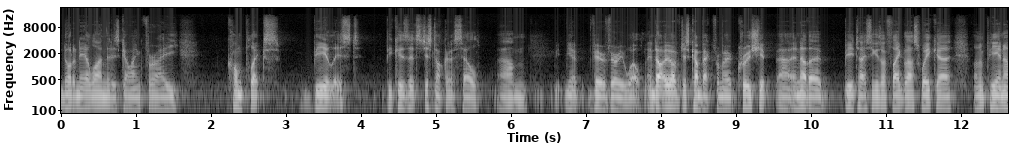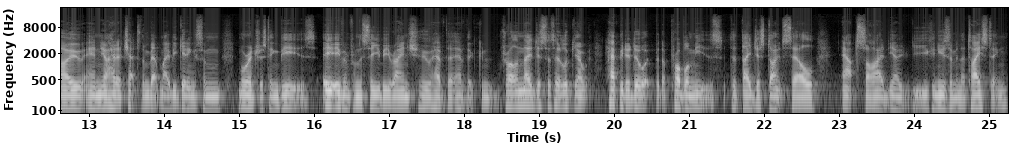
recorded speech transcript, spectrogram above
not an airline that is going for a complex beer list because it's just not going to sell. Um, you know, very, very well. And I, have just come back from a cruise ship, uh, another beer tasting as I flagged last week uh, on the P&O, and you know, I had a chat to them about maybe getting some more interesting beers, e- even from the CUB range who have the have the control. And they just said, look, you know, happy to do it, but the problem is that they just don't sell outside. You know, you can use them in the tasting,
